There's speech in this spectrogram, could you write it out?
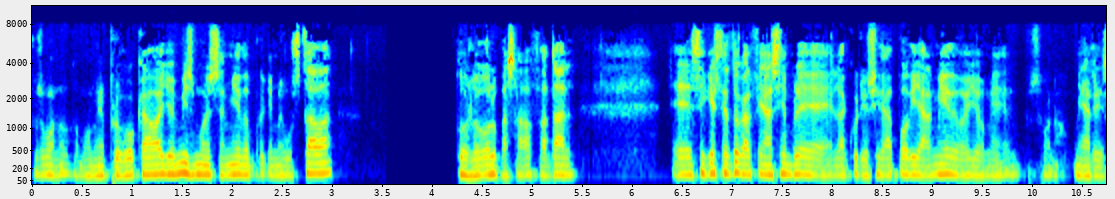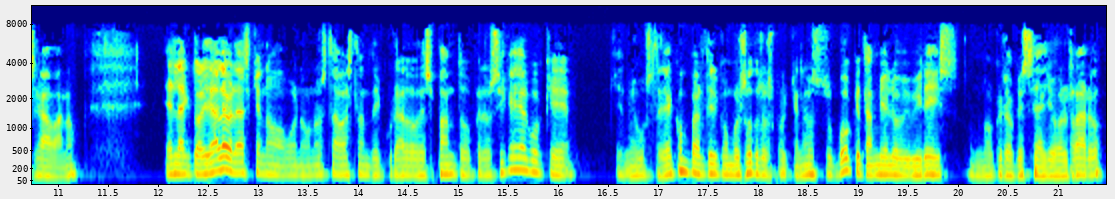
pues bueno, como me provocaba yo mismo ese miedo porque me gustaba, pues luego lo pasaba fatal. Eh, sí que es cierto que al final siempre la curiosidad podía al miedo, yo me, pues bueno, me arriesgaba, ¿no? En la actualidad la verdad es que no, bueno, uno está bastante curado de espanto, pero sí que hay algo que, que me gustaría compartir con vosotros, porque no supongo que también lo viviréis, no creo que sea yo el raro.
